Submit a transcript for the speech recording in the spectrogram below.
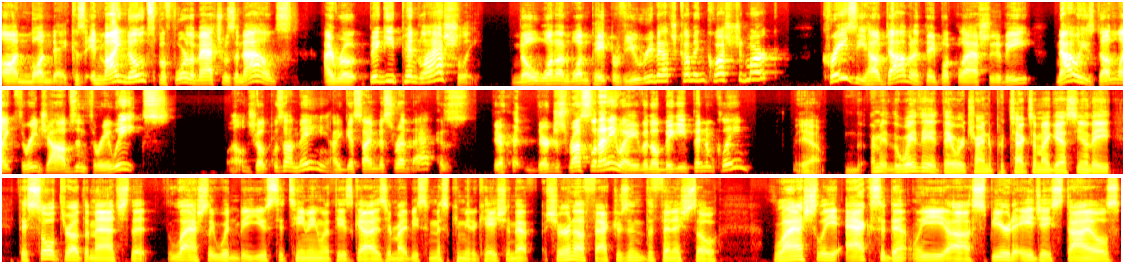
on Monday. Because in my notes before the match was announced, I wrote Big E pinned Lashley. No one-on-one pay-per-view rematch coming? Question mark. Crazy how dominant they booked Lashley to be. Now he's done like three jobs in three weeks. Well, joke was on me. I guess I misread that because they're they're just wrestling anyway, even though Big E pinned him clean. Yeah. I mean, the way they, they were trying to protect him, I guess, you know, they they sold throughout the match that Lashley wouldn't be used to teaming with these guys. There might be some miscommunication. That sure enough factors into the finish. So Lashley accidentally uh, speared AJ Styles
